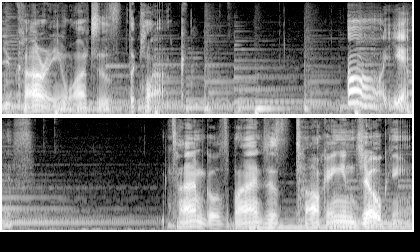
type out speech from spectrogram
Yukari watches the clock. Oh, yes. Time goes by just talking and joking.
